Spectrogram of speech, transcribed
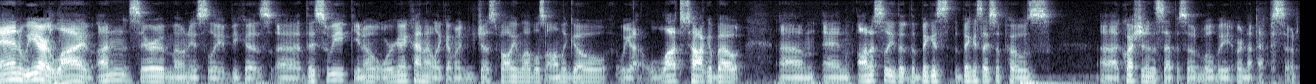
And we are live unceremoniously because uh, this week, you know, we're gonna kind of like I'm gonna adjust volume levels on the go. We got a lot to talk about, um, and honestly, the the biggest the biggest I suppose uh, question in this episode will be or not episode.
